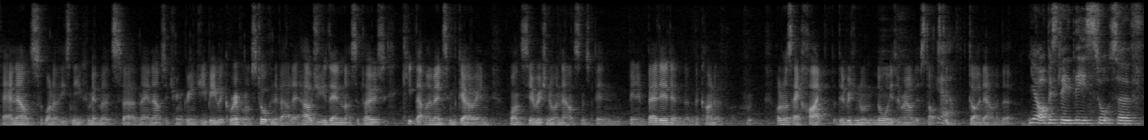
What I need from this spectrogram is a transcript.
they announce one of these new commitments, uh, and they announce it during Green GB Week, where everyone's talking about it. How do you then, I suppose, keep that momentum going once the original announcement's been been embedded, and then the kind of I don't want to say hype, but the original noise around it starts Yeah. to die down a bit. yeah, obviously these sorts of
